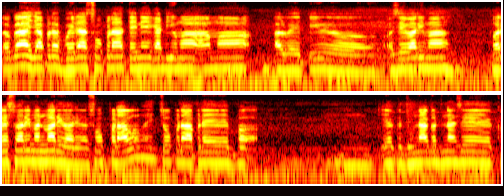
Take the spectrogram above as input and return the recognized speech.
તો ગાય આપણે ભૈરા ચોપડા તેની ગાડીઓમાં આમાં હવે અજયવારીમાં, પરેશવારીમાં મારી વારીમાં ચોપડા આવો ભાઈ, ચોપડા. આપણે એક જુનાગઢના છે, એક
